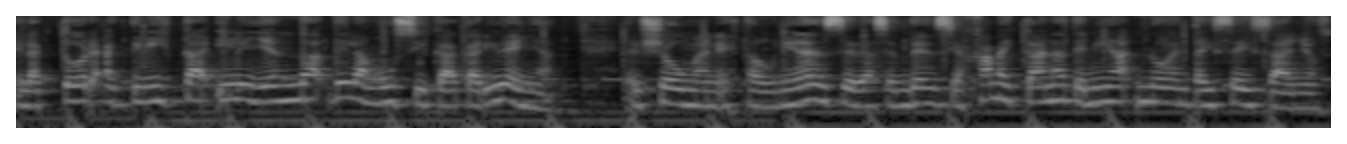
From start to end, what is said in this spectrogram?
el actor, activista y leyenda de la música caribeña. El showman estadounidense de ascendencia jamaicana tenía 96 años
